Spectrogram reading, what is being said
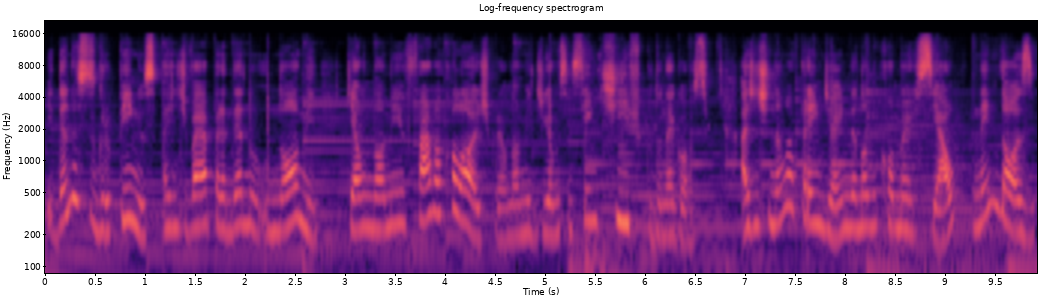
E dentro desses grupinhos, a gente vai aprendendo o nome, que é um nome farmacológico, é um nome, digamos assim, científico do negócio. A gente não aprende ainda nome comercial nem dose.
